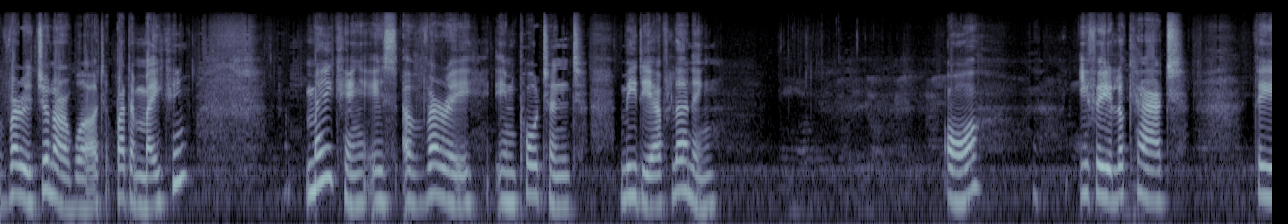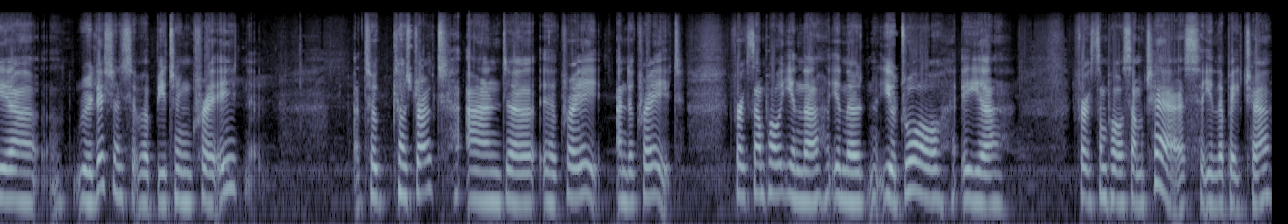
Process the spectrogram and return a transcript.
very general word, but making, making is a very important media of learning. Or if you look at the uh, relationship between create to construct and uh, uh, create and create. For example, in the in the you draw a, uh, for example, some chairs in the picture.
